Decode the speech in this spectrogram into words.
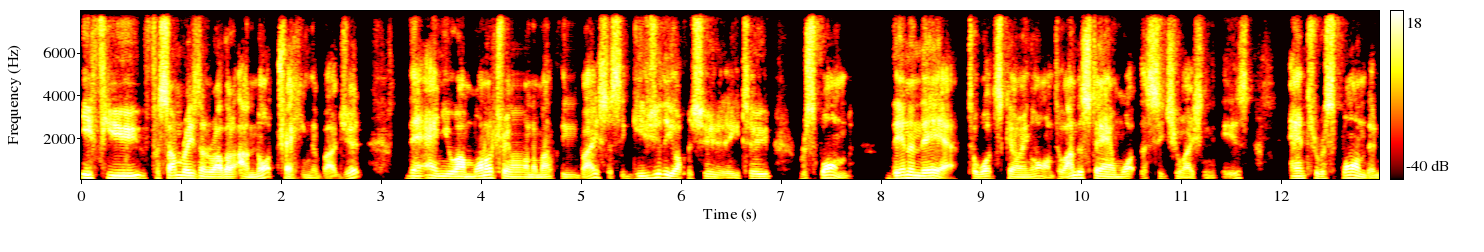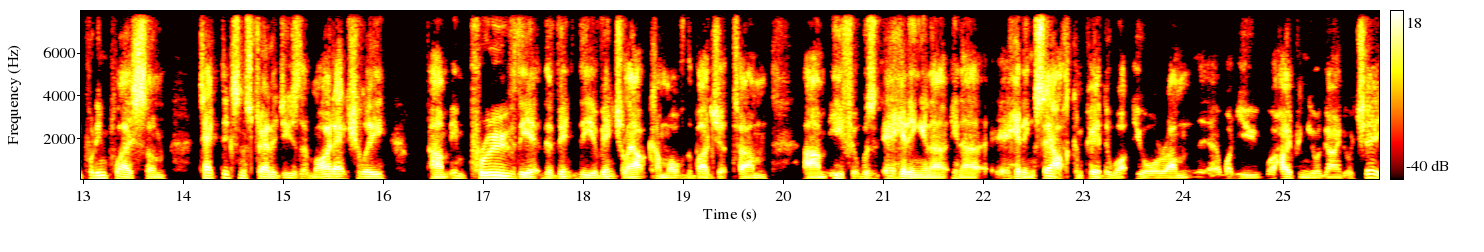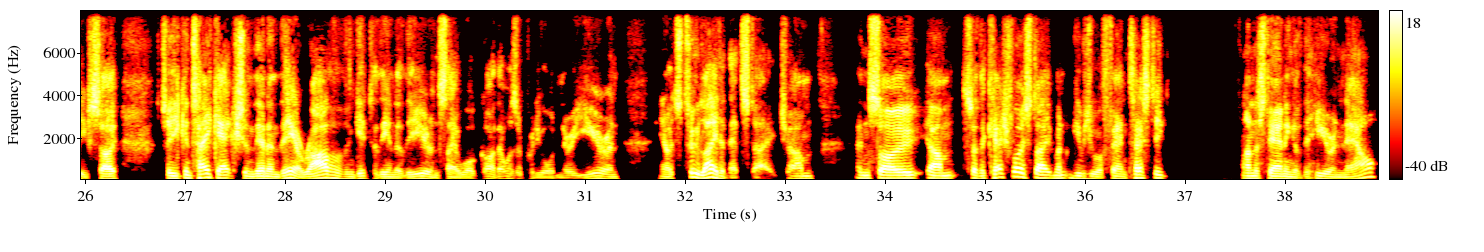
If you, for some reason or other, are not tracking the budget then and you are monitoring on a monthly basis, it gives you the opportunity to respond then and there to what's going on, to understand what the situation is, and to respond and put in place some tactics and strategies that might actually um, improve the, the, the eventual outcome of the budget um, um, if it was heading in a in a heading south compared to what you're um, what you were hoping you were going to achieve. So so you can take action then and there rather than get to the end of the year and say, well, God, that was a pretty ordinary year, and you know it's too late at that stage. Um, and so um, so the cash flow statement gives you a fantastic understanding of the here and now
